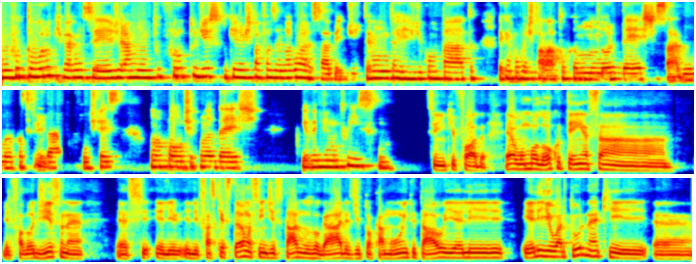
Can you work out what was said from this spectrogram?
no futuro, o que vai acontecer é gerar muito fruto disso, do que a gente está fazendo agora, sabe? De ter muita rede de contato. Daqui a pouco a gente está lá tocando no Nordeste, sabe? Uma possibilidade. A gente fez uma ponte com o Nordeste. E eu vejo muito isso. Sim, que foda. É, o Homoloco tem essa. Ele falou disso, né? Esse, ele, ele faz questão, assim, de estar nos lugares, de tocar muito e tal. E ele, ele e o Arthur, né, que é,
